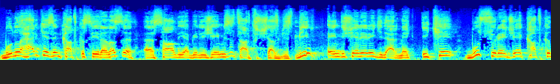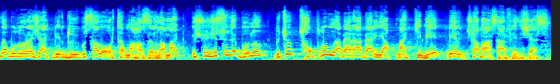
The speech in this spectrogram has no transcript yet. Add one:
bunu herkesin katkısıyla nasıl e, sağlayabileceğimizi tartışacağız biz. Bir, endişeleri gidermek. İki, bu sürece katkıda bulunacak bir duygusal ortamı hazırlamak. Üçüncüsü de bunu bütün toplumla beraber yapmak gibi bir çaba sarf edeceğiz.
